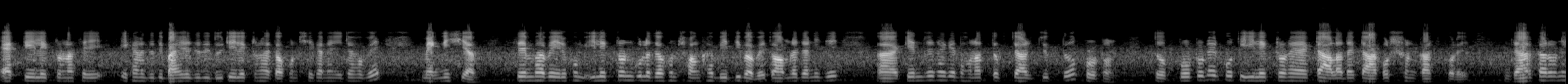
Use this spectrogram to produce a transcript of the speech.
একটি ইলেকট্রন আছে। এখানে যদি বাইরে যদি দুইটি ইলেকট্রন হয়, তখন সেখানে এটা হবে ম্যাগনেসিয়াম। সেম ভাবে এরকম ইলেকট্রনগুলো যখন সংখ্যা বৃদ্ধি পাবে, তো আমরা জানি যে কেন্দ্রে থাকে ধনাত্মক চার্জ যুক্ত প্রোটন তো প্রোটনের প্রতি ইলেকট্রনের একটা আলাদা একটা আকর্ষণ কাজ করে। যার কারণে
